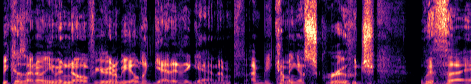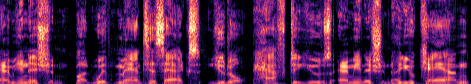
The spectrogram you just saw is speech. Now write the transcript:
because I don't even know if you're going to be able to get it again. I'm I'm becoming a Scrooge with uh, ammunition. But with Mantis X, you don't have to use ammunition. Now you can.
